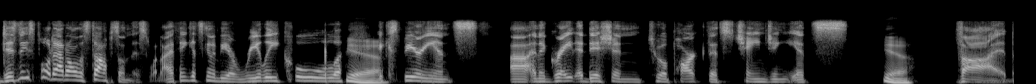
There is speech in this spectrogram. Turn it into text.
Disney's pulled out all the stops on this one. I think it's going to be a really cool Yeah. experience uh, and a great addition to a park that's changing its Yeah. vibe.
